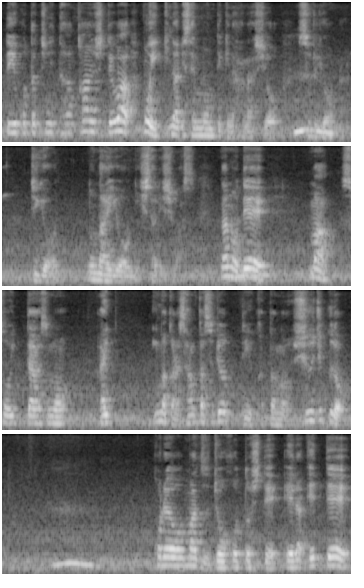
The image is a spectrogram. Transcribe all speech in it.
っていう子たちに関してはもういきなり専門的な話をするような授業の内容にしたりします。なので、まあそういったその今から参加するよっていう方の習熟度、これをまず情報として得て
